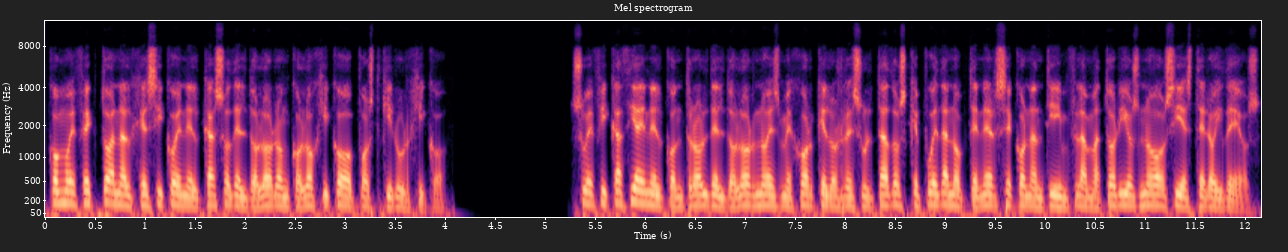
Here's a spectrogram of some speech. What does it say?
Como efecto analgésico en el caso del dolor oncológico o postquirúrgico. Su eficacia en el control del dolor no es mejor que los resultados que puedan obtenerse con antiinflamatorios no o si esteroideos.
